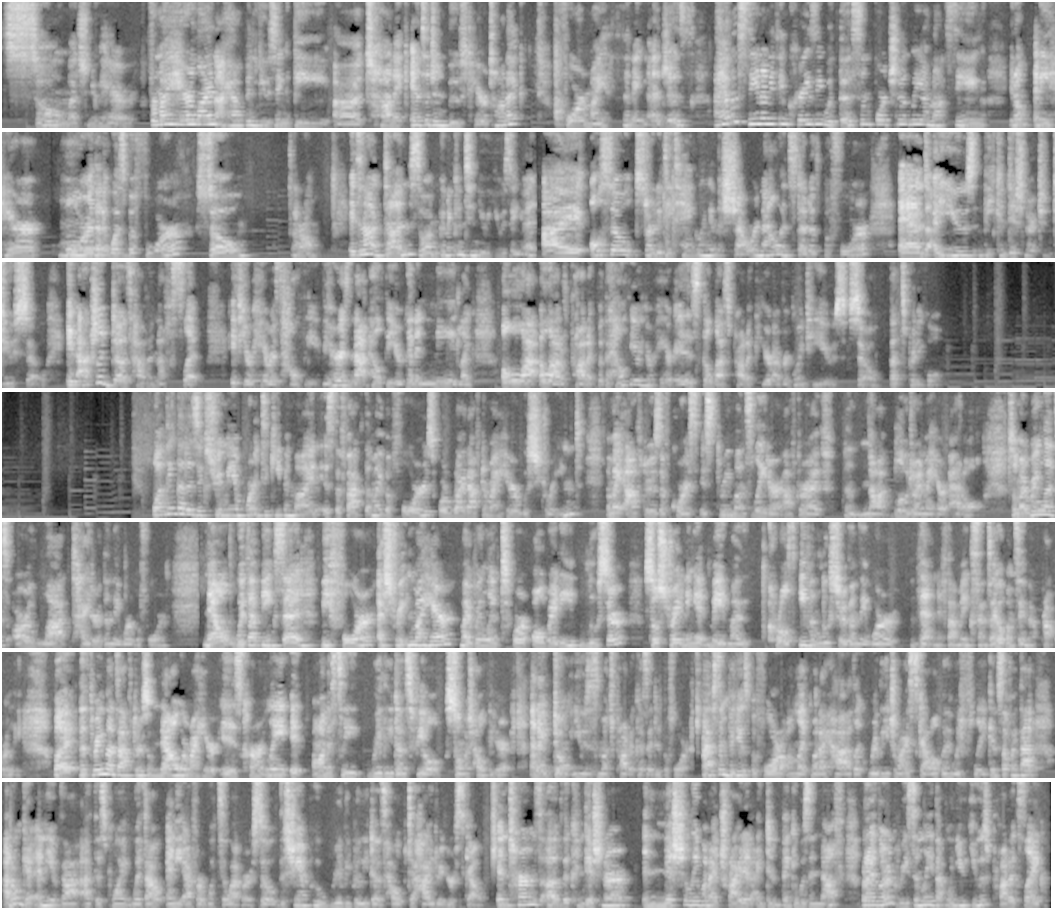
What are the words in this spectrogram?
So much new hair. For my hairline, I have been using the uh, Tonic Anagen Boost Hair Tonic for my thinning edges. I haven't seen anything crazy with this, unfortunately. I'm not seeing, you know, any hair more than it was before. So I don't know. It's not done, so I'm gonna continue using it. I also started detangling in the shower now instead of before, and I use the conditioner to do so. It actually does have enough slip if your hair is healthy. If your hair is not healthy, you're gonna need like a lot, a lot of product, but the healthier your hair is, the less product you're ever going to use. So that's pretty cool. One thing that is extremely important to keep in mind is the fact that my befores were right after my hair was straightened. And my afters, of course, is three months later after I've not blow dried my hair at all. So my ringlets are a lot tighter than they were before. Now, with that being said, before I straightened my hair, my ringlets were already looser. So straightening it made my curls even looser than they were then, if that makes sense. I hope I'm saying that properly. But the three months after, so now where my hair is currently, it honestly really does feel so much healthier. And I don't use as much product as I did before. I have some videos before on like when I had like really dry scalp and it would flake and stuff like that. I don't get any of that at this point without any effort whatsoever. So the shampoo really, really does help to hydrate your scalp. In terms of the conditioner, initially when I tried it, I didn't think it was enough, but I learned recently that when you use products like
